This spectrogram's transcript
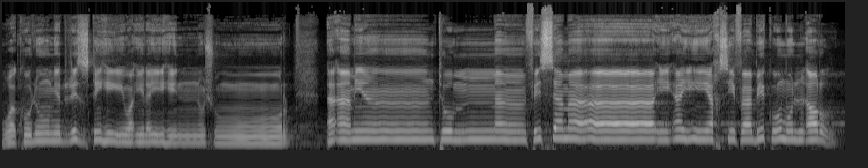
وكلوا من رزقه وإليه النشور. أأمنتم من في السماء أن يخسف بكم الأرض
